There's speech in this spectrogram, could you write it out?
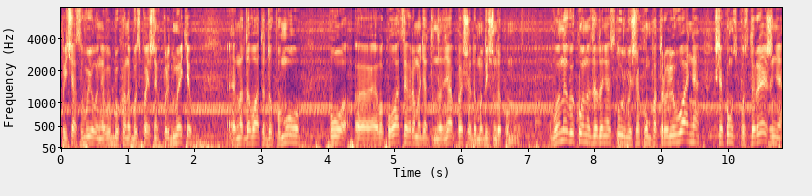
під час виявлення вибухонебезпечних предметів е, надавати допомогу по е, евакуації громадян та надання першої домедичної допомоги. Вони виконують завдання служби шляхом патрулювання, шляхом спостереження,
